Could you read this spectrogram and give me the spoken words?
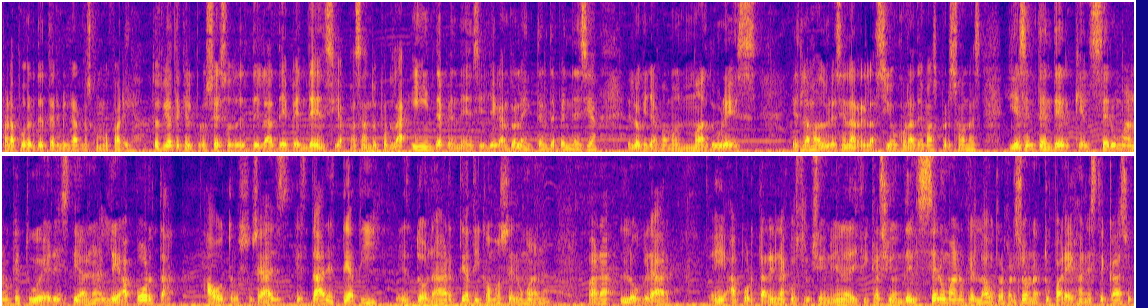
para poder determinarnos como pareja. Entonces fíjate que el proceso desde la dependencia, pasando por la independencia, llegando a la interdependencia, es lo que llamamos madurez. Es la madurez en la relación con las demás personas. Y es entender que el ser humano que tú eres, Diana, le aporta a otros. O sea, es, es darte a ti, es donarte a ti como ser humano para lograr eh, aportar en la construcción y en la edificación del ser humano que es la otra persona, tu pareja en este caso.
